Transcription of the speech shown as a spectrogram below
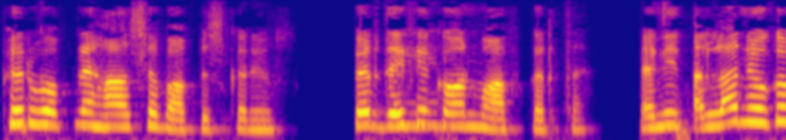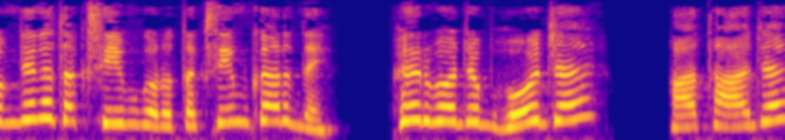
پھر وہ اپنے ہاتھ سے واپس کرے پھر دیکھیں کون معاف کرتا ہے۔ یعنی اللہ نے حکم دیا نا تقسیم کرو تقسیم کر دیں۔ پھر وہ جب ہو جائے ہاتھ آ جائے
